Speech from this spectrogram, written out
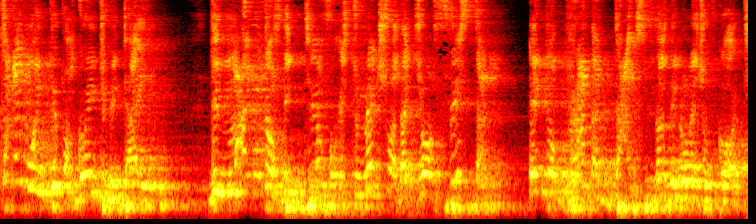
Time when people are going to be dying. The mind of the devil is to make sure that your sister and your brother dies without the knowledge of God.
